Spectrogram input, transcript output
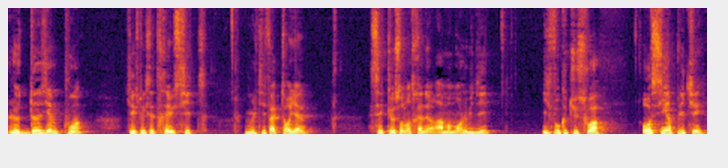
Le deuxième point qui explique cette réussite multifactorielle, c'est que son entraîneur, à un moment, lui dit il faut que tu sois aussi impliqué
